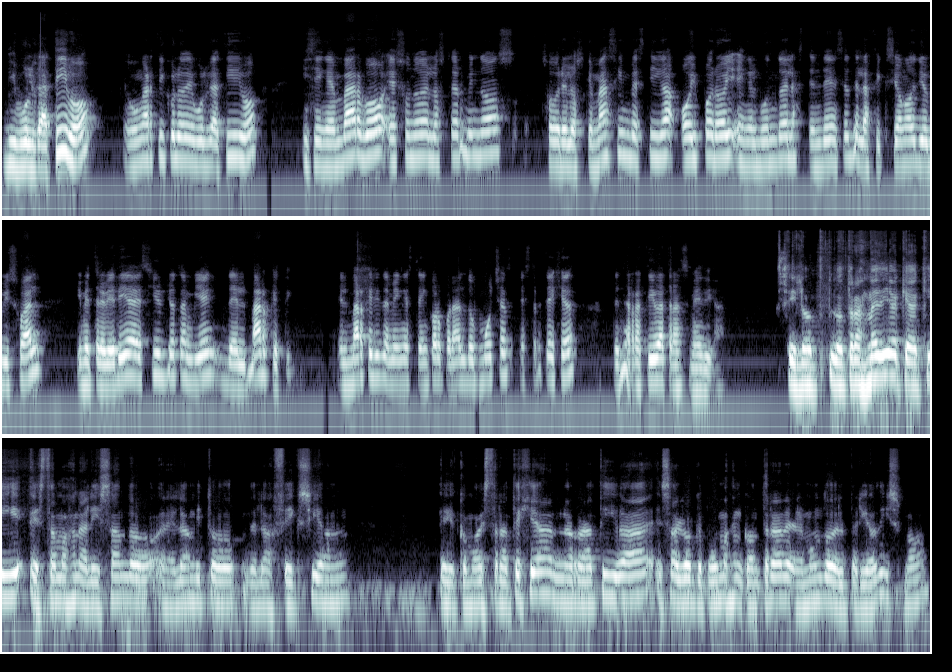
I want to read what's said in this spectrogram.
divulgativo, en un artículo divulgativo, y sin embargo es uno de los términos sobre los que más se investiga hoy por hoy en el mundo de las tendencias de la ficción audiovisual y me atrevería a decir yo también del marketing el marketing también está incorporando muchas estrategias de narrativa transmedia. Sí, lo, transmedia que aquí estamos analizando en el ámbito de la ficción eh, como estrategia narrativa es algo que podemos encontrar en el mundo del periodismo,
